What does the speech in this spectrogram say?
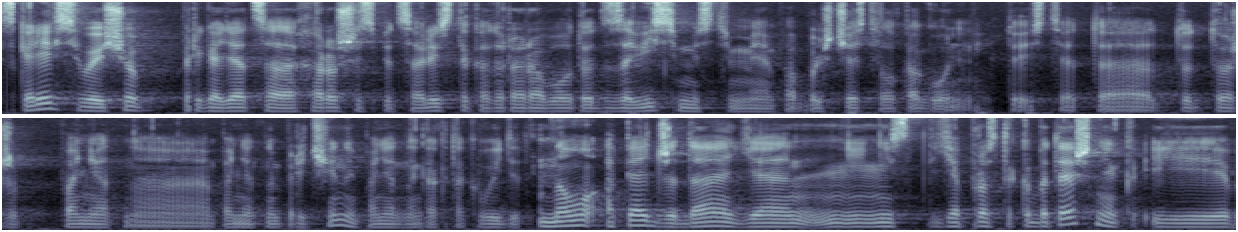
Скорее всего, еще пригодятся хорошие специалисты, которые работают с зависимостями, по большей части алкогольной. То есть это тут тоже понятно, понятна причина, понятно, как так выйдет. Но, опять же, да, я, не, не, я просто КБТшник, и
